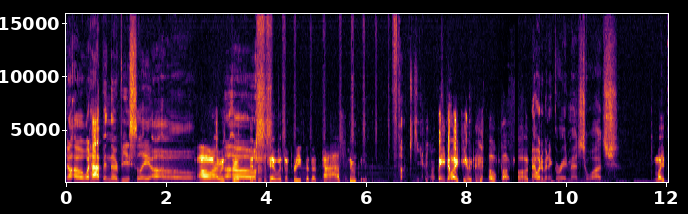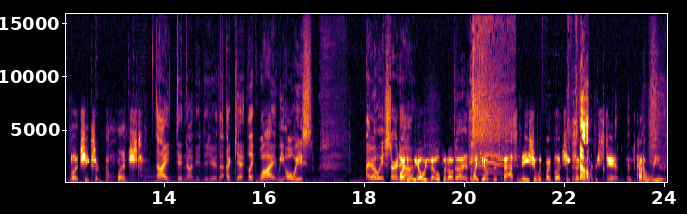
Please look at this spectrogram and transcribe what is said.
Uh oh, what happened there, Beastly? Uh oh. Oh, I was Uh-oh. good just hit with the priest and the pass. Fuck you. Wait, no, I queued. Oh, fuck. That would have been a great match to watch. My butt cheeks are clenched. I did not need to hear that again. Like, why? We always. I always start Why out. do we always open on that? It's like you have this fascination with my butt cheeks. I No. don't understand. It's kind of weird.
